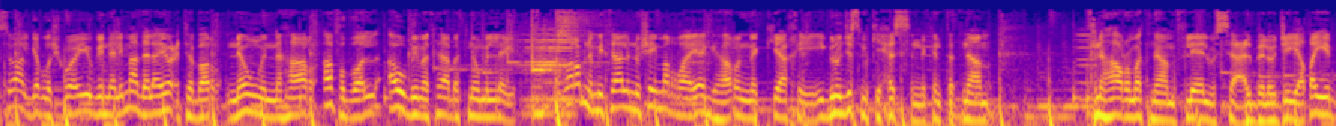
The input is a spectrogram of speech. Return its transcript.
سألنا سؤال قبل شوي وقلنا لماذا لا يعتبر نوم النهار أفضل أو بمثابة نوم الليل؟ ضربنا مثال أنه شيء مرة يقهر أنك يا أخي يقولون جسمك يحس أنك أنت تنام في نهار وما تنام في ليل والساعة البيولوجية. طيب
